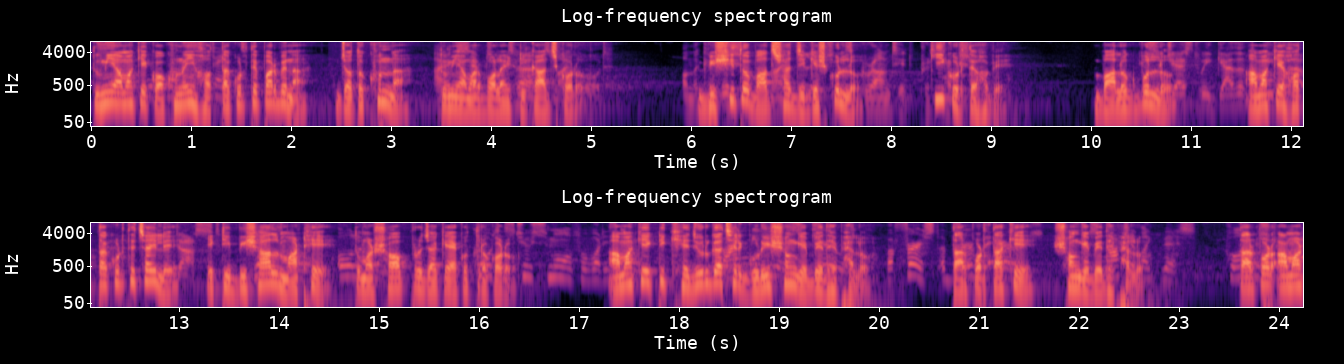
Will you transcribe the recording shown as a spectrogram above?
তুমি আমাকে কখনোই হত্যা করতে পারবে না, যতক্ষণ না তুমি আমার বলা একটি কাজ করো। বিস্মিত বাদশাহ জিজ্ঞেস করল কি করতে হবে? বালক বলল আমাকে হত্যা করতে চাইলে একটি বিশাল মাঠে তোমার সব প্রজাকে একত্র করো। আমাকে একটি খেজুর গাছের গুড়ির সঙ্গে বেঁধে ফেলো। তারপর তাকে সঙ্গে বেঁধে ফেলো। তারপর আমার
